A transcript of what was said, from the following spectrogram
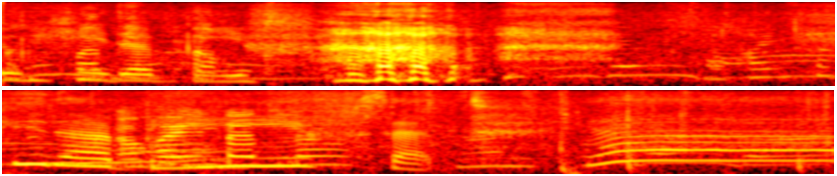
yung Hida beef. Hida Okay, yung tatlo. beef set. Yeah!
